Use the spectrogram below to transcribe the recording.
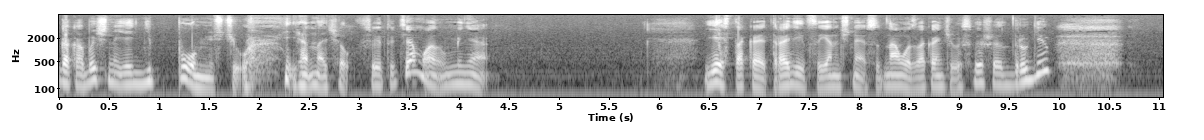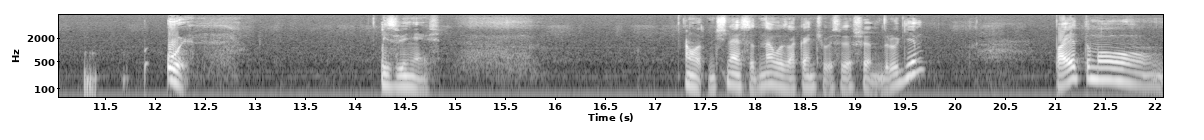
как обычно, я не помню, с чего я начал всю эту тему. У меня есть такая традиция. Я начинаю с одного, заканчиваю совершенно другим. Извиняюсь. Вот, начинаю с одного, заканчиваю совершенно другим. Поэтому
